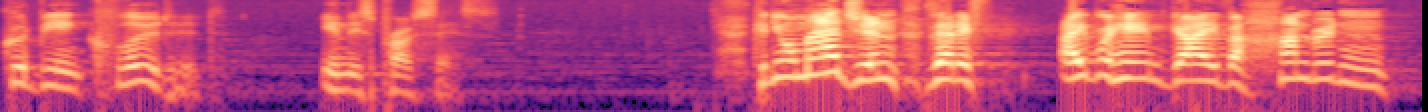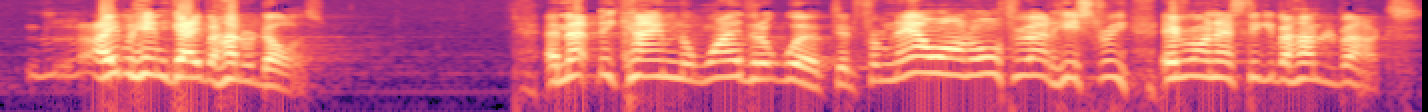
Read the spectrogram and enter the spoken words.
could be included in this process. Can you imagine that if Abraham gave a hundred and Abraham gave a hundred dollars, and that became the way that it worked, and from now on, all throughout history, everyone has to give a hundred bucks.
